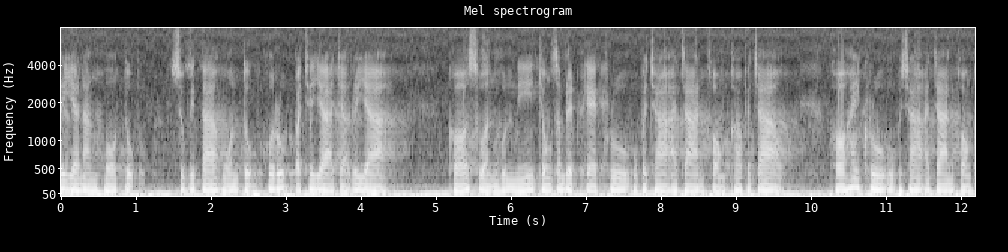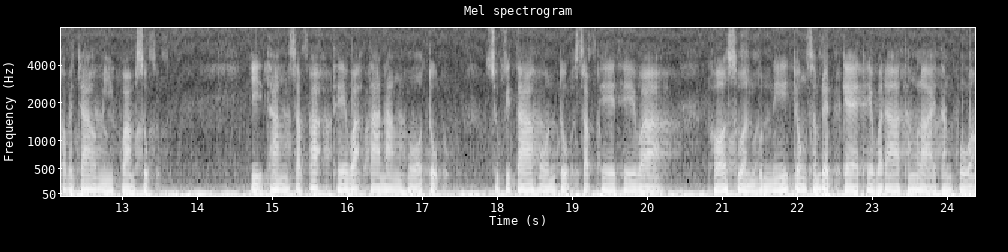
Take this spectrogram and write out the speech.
ริยานังโหตุ สุขิตาโหนตุคุรุปัชยาจริยา ขอส่วนบุญนี้จงสำเร็จแก่ครูอุปชาอาจารย์ของข้าพเจ้า ขอให้ครูอุปชาอาจารย์ของข้าพเจ้ามีความสุข อิทังสัพพะเทวตานังโหตุ สุขิตาโหนตุสัพเพเทวา ขอส่วนบุญนี้จงสำเร็จแก่เทวดาทั้งหลายทั้งปวง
